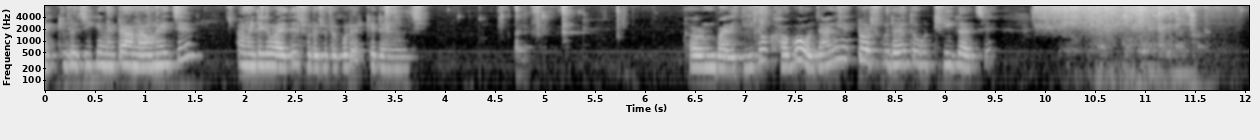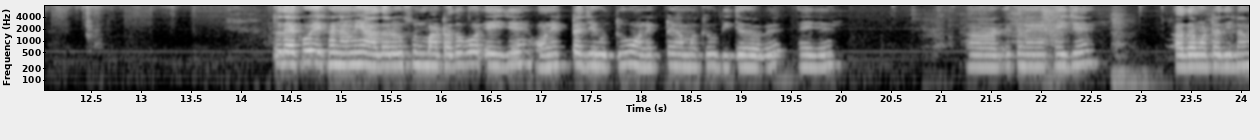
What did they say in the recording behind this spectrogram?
এক কিলো চিকেন এটা আনা হয়েছে। আমি এটাকে বাড়িতে ছোট ছোট করে কেটে নিয়েছি। কারণ বাড়িতেই তো খাব, জানি একটু অসুবিধা হয়, তবু ঠিক আছে। তো দেখো, এখানে আমি আদা, রসুন বাটা দেবো। এই যে, অনেকটা যেহেতু, অনেকটাই আমাকেও দিতে হবে। এই যে, আর এখানে এই যে, আদা বাটা দিলাম।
